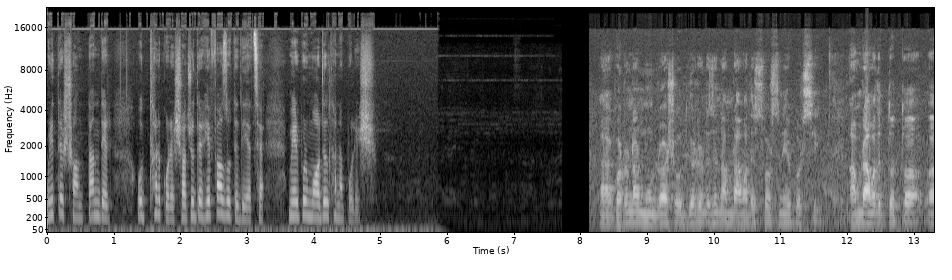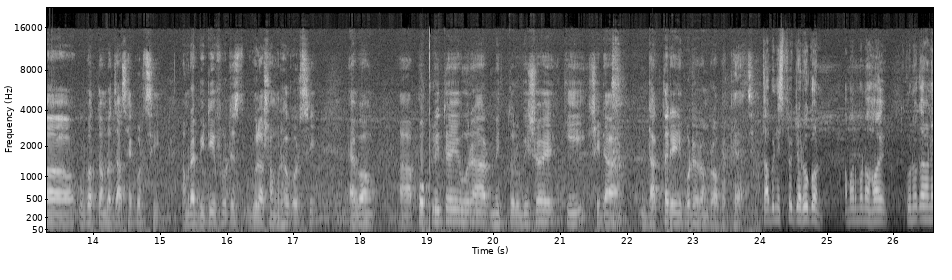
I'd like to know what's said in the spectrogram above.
মৃতের সন্তানদের উদ্ধার করে সজুদের হেফাজতে দিয়েছে মিরপুর মডেল থানা পুলিশ। ঘটনার মূল রহস্য উদ্ঘাটনের জন্য আমরা আমাদের সোর্স নিয়ে করছি আমরা আমাদের তথ্য উপাত্ত আমরা যাচাই করছি। আমরা বিটি ফুটেজগুলো সংগ্রহ করছি এবং প্রকৃতই প্রকৃত ওনার মৃত্যুর বিষয়ে কি সেটা ডাক্তারি রিপোর্টের আমরা অপেক্ষায় আছি। সাব ইন্সপেক্টর রোগন, আমার মনে হয় কোনো কারণে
